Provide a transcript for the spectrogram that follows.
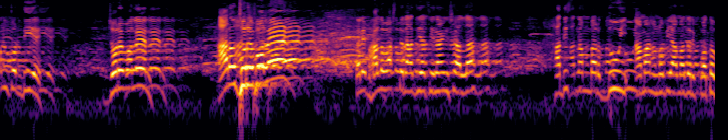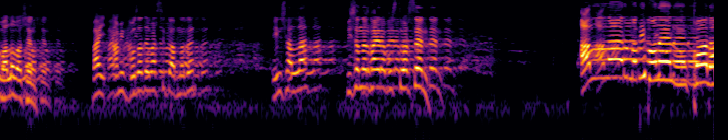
অন্তর দিয়ে? জোরে বলেন। আরও জোরে বলেন। তাহলে ভালোবাসতে রাজি আছি না ইনশাআল্লাহ? হাদিস নাম্বার দুই, আমার নবী আমাদের কত ভালোবাসেন। ভাই, আমি বোঝাতে পারছি তো আপনাদের? ইনশাল্লাহ। পিছনের ভাইরা বুঝতে পারছেন? আল্লাহর নবী বলেন, ক্বালা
